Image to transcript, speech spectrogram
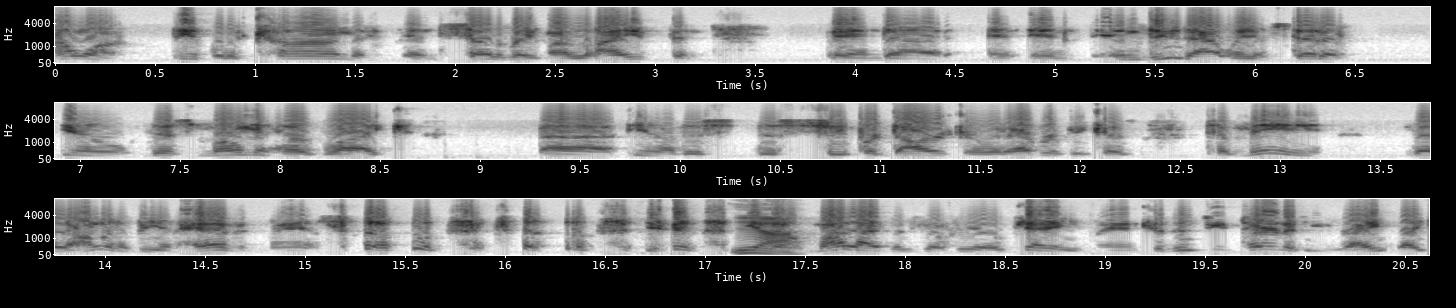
I want people to come and, and celebrate my life and and, uh, and and and do that way instead of you know this moment of like uh, you know this this super dark or whatever because to me that I'm going to be in heaven, man. So, so yeah, know, my life is going to be okay, man, because it's eternity, right? Like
